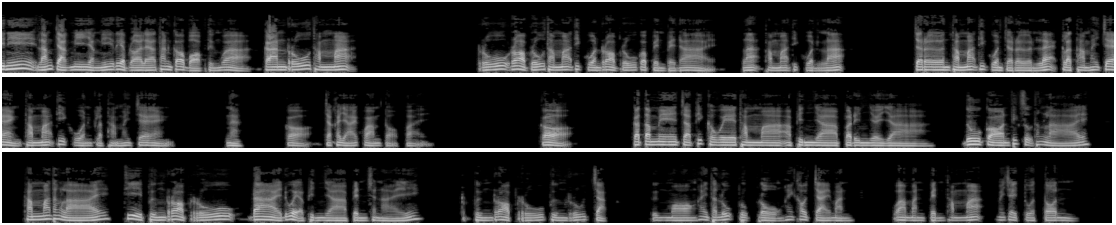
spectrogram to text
ทีนี้หลังจากมีอย่างนี้เรียบร้อยแล้ว ท่านก็บอกถึงว่า การรู้ธรรมะ รู้รอบรู้ธรรมะที่ควรรอบรู้ก็เป็นไปได้ ละธรรมะที่ควรละ เจริญธรรมะที่ควรเจริญ และกระทำให้แจ้งธรรมะที่ควรกระทำให้แจ้งนะก็จะขยายความต่อไป ก็กตเมจะพิกเวธรรมาอภิญญาปริญญยา ดูก่อนภิกษุทั้งหลาย ธรรมะทั้งหลาย ที่พึงรอบรู้ได้ด้วยอภิญญาเป็นไฉนพึงรอบรู้พึงรู้จัก พึงมองให้ทะลุปลุกโปร่งให้เข้าใจมัน ว่ามันเป็นธรรมะไม่ใช่ตัวตน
